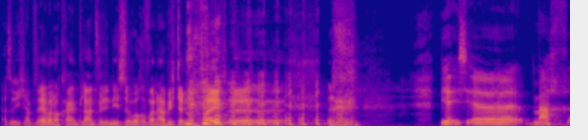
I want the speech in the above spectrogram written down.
also ich habe selber noch keinen Plan für die nächste Woche. Wann habe ich denn noch Zeit? äh, äh, Ja, ich äh, mache,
